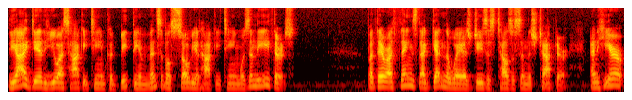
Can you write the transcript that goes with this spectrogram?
The idea the U.S. hockey team could beat the invincible Soviet hockey team was in the ethers. But there are things that get in the way, as Jesus tells us in this chapter, and here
